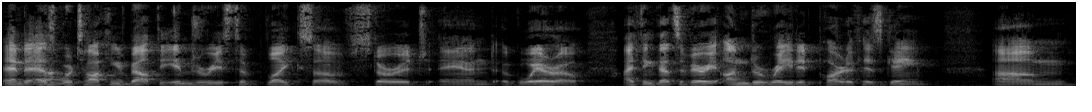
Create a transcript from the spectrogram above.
And as we're talking about the injuries to likes of Sturridge and Aguero, I think that's a very underrated part of his game. Um,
